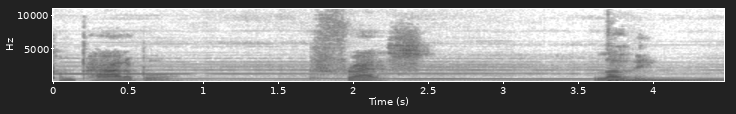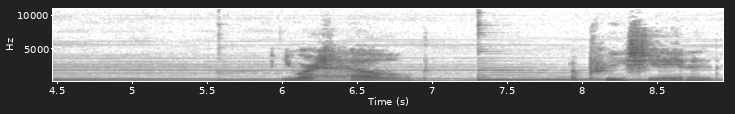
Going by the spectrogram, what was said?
compatible, fresh, loving. You are held, appreciated,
